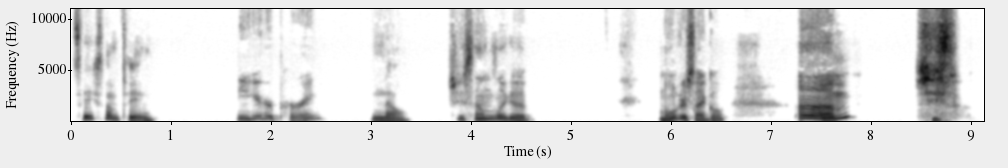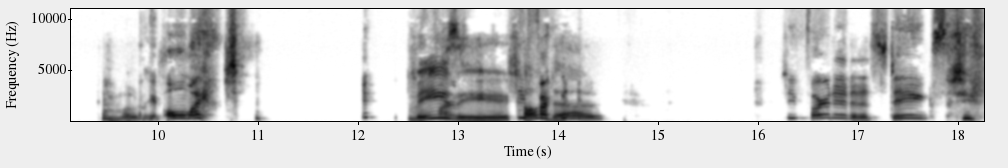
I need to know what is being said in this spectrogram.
Say something. Can you hear her purring? No. She sounds like a motorcycle. Um, She's okay. Oh my gosh. Maisie, She calm farted. down. She farted and it stinks. She's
